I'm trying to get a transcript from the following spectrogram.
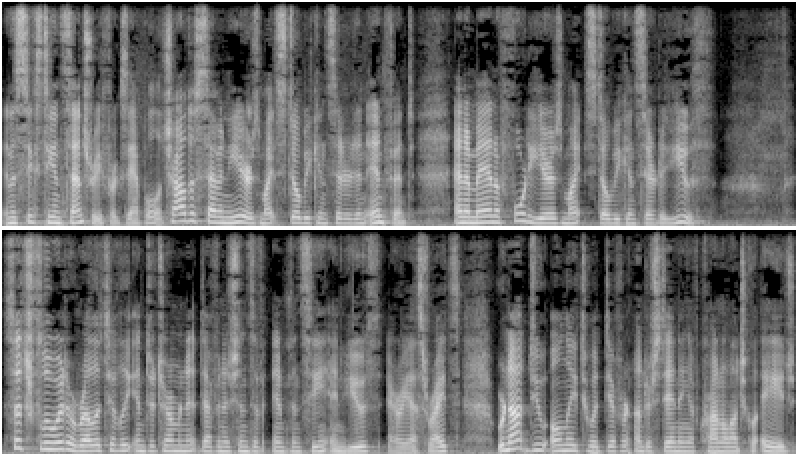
In the 16th century, for example, a child of seven years might still be considered an infant, and a man of 40 years might still be considered a youth. Such fluid or relatively indeterminate definitions of infancy and youth, Ariès writes, were not due only to a different understanding of chronological age,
